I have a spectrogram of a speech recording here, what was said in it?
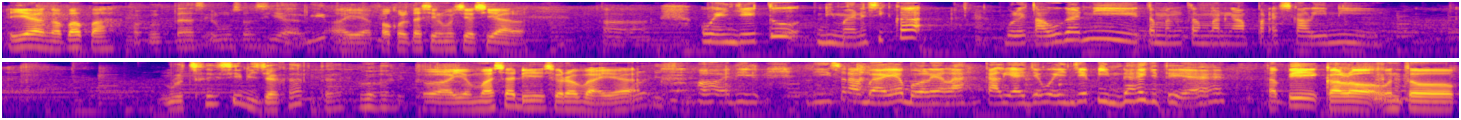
Iya, nggak apa-apa. Fakultas Ilmu Sosial gitu. Oh iya, Fakultas Ilmu Sosial. Eh, UNJ itu di mana sih kak? Boleh tahu gak nih teman-teman Ngapres kali ini? Menurut saya sih di Jakarta. Wah, Wah, ya masa di Surabaya? Oh di di Surabaya boleh lah kali aja UNJ pindah gitu ya. Tapi kalau untuk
